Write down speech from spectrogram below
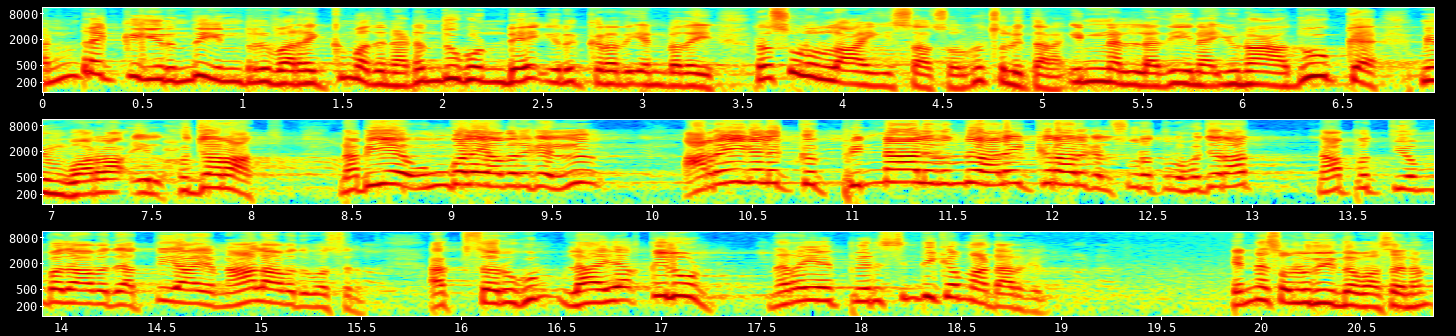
அன்றைக்கு இருந்து இன்று வரைக்கும் அது நடந்து கொண்டே இருக்கிறது என்பதை ரசூலுல்லா ஈசா அவர்கள் சொல்லித்தராங்க இன்னல்லதீன யுனா தூக்க மிம் வரா இல் ஹுஜராத். நபியே உங்களை அவர்கள் அறைகளுக்கு பின்னால் இருந்து அழைக்கிறார்கள். சூரத்துல் ஹுஜராத் நாற்பத்தி ஒன்பதாவது அத்தியாயம் நாலாவது வசனம். அக்சருகும் லா நிறைய பேர் சிந்திக்க மாட்டார்கள். என்ன சொல்லுது இந்த வசனம்?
